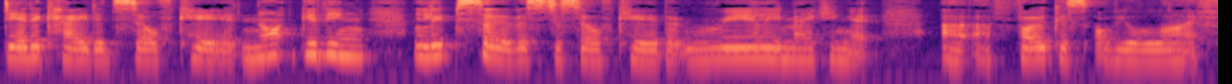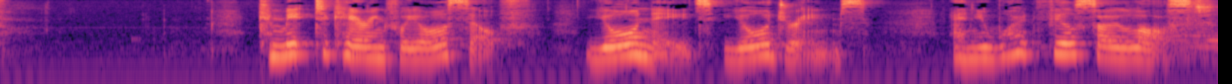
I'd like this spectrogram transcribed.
dedicated self care, not giving lip service to self care, but really making it a, a, focus of your life. Commit to caring for yourself, your needs, your dreams, and you won't feel so lost.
